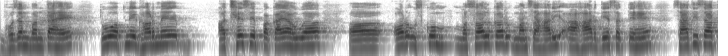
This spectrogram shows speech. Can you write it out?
भोजन बनता है तो वो अपने घर में अच्छे से पकाया हुआ और उसको मसल कर मांसाहारी आहार दे सकते हैं। साथ ही साथ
